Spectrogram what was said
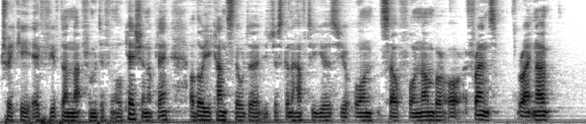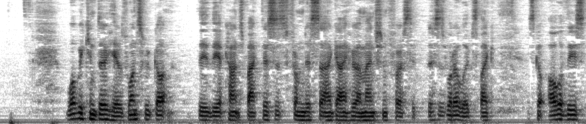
tricky if you've done that from a different location okay although you can still do it you're just going to have to use your own cell phone number or a friend's right now what we can do here is once we've got the, the accounts back. This is from this uh, guy who I mentioned first. This is what it looks like. It's got all of these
